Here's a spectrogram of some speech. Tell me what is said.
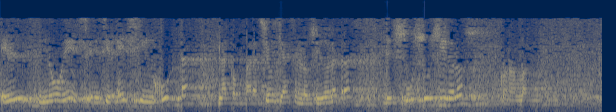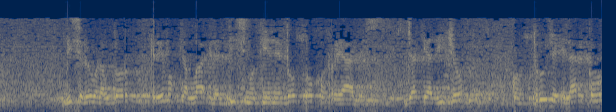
Él no es, es decir, es injusta la comparación que hacen los idólatras de sus, ídolos con Allah. Dice luego el autor, creemos que Allah el Altísimo tiene dos ojos reales, ya que ha dicho, construye el arco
